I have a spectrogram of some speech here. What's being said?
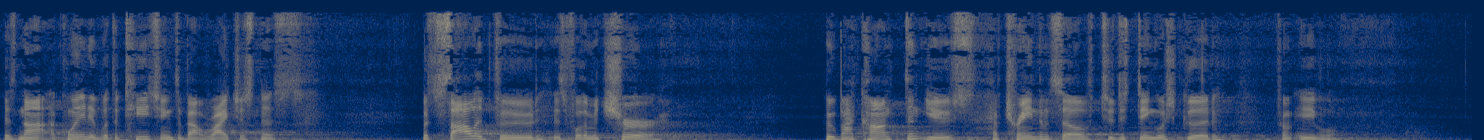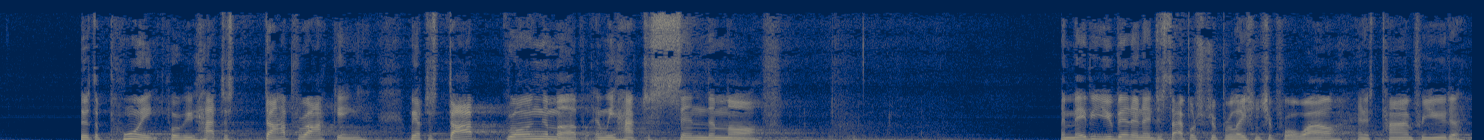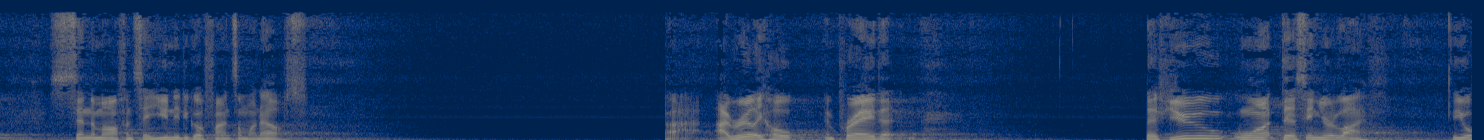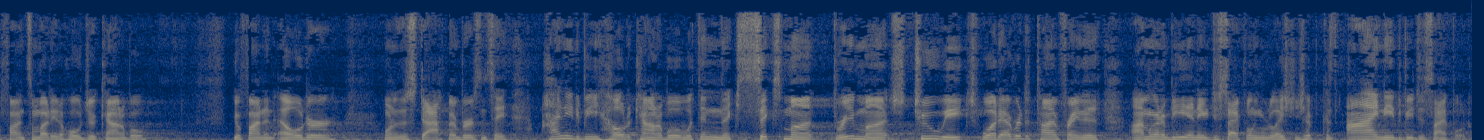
is not acquainted with the teachings about righteousness but solid food is for the mature, who by constant use have trained themselves to distinguish good from evil. There's a point where we have to stop rocking, we have to stop growing them up, and we have to send them off. And maybe you've been in a discipleship relationship for a while, and it's time for you to send them off and say, You need to go find someone else. I really hope and pray that, that if you want this in your life, you'll find somebody to hold you accountable. You'll find an elder, one of the staff members, and say, I need to be held accountable within the next six months, three months, two weeks, whatever the time frame is. I'm going to be in a discipling relationship because I need to be discipled.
